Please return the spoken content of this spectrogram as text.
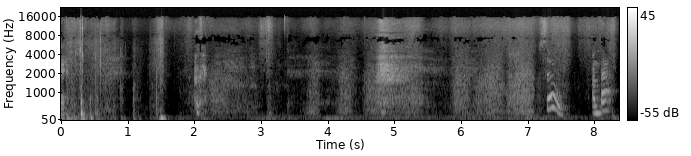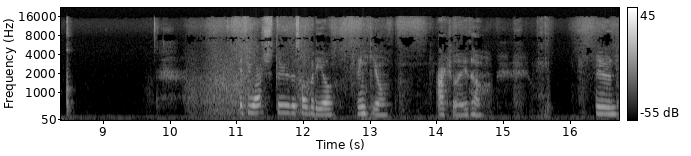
Okay. Okay. So, I'm back. If you watched through this whole video, thank you. Actually, though. And,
